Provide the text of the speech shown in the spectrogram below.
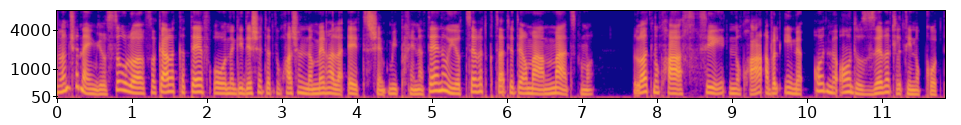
לא משנה אם ירסו לו הרחקה על הכתף, או נגיד יש את התנוחה של נמר על העץ, שמבחינתנו היא יוצרת קצת יותר מאמץ, כלומר, זו לא התנוחה הכי נוחה, אבל היא מאוד מאוד עוזרת לתינוקות.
